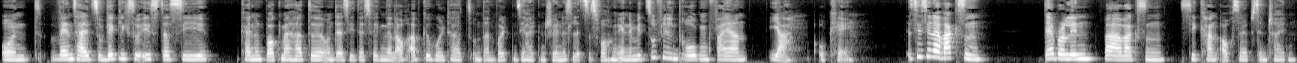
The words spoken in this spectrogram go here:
und wenn es halt so wirklich so ist, dass sie keinen Bock mehr hatte und er sie deswegen dann auch abgeholt hat und dann wollten sie halt ein schönes letztes Wochenende mit zu vielen Drogen feiern. Ja, okay. Sie sind erwachsen. Deborah Lynn war erwachsen. Sie kann auch selbst entscheiden.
